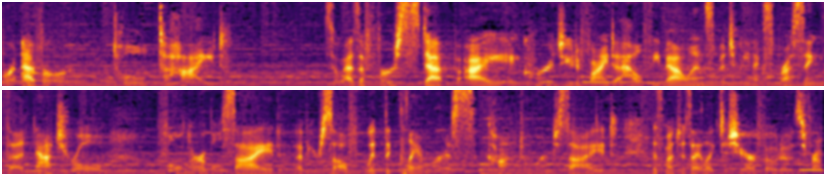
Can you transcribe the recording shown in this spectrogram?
forever told to hide. So, as a first step, I encourage you to find a healthy balance between expressing the natural, vulnerable side of yourself with the glamorous, contoured side. As much as I like to share photos from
